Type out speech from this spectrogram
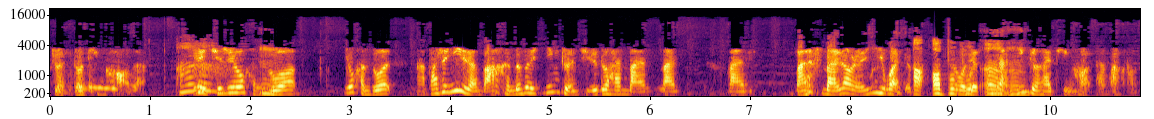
准都挺好的。啊因为其实有很多，有很多哪怕是艺人吧，很多的音准其实都还蛮蛮蛮蛮蛮让人意外的。哦哦不不我觉得音准还挺好，还蛮好的。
